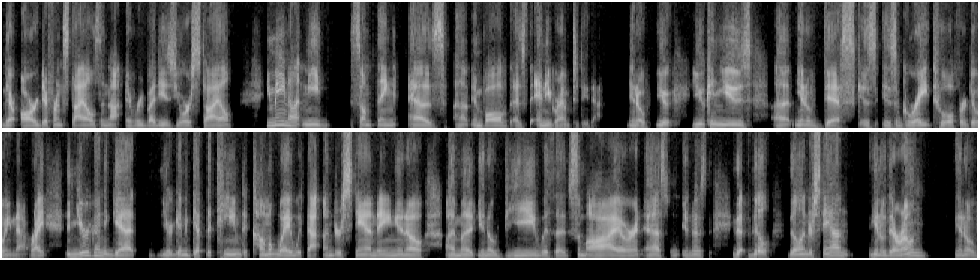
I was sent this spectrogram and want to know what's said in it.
there are different styles and not everybody is your style you may not need something as uh, involved as the enneagram to do that you know you you can use uh, you know disc is is a great tool for doing that right? And you're going to get you're going to get the team to come away with that understanding you know i'm a you know d with a some i or an s you know they'll they'll understand you know their own you know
